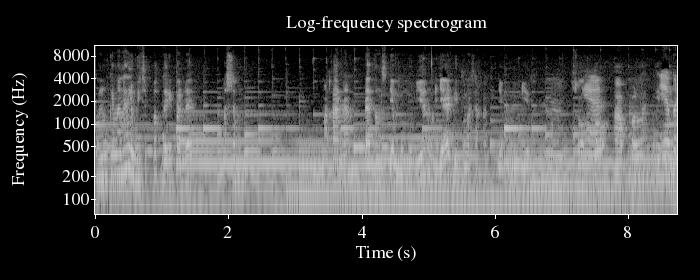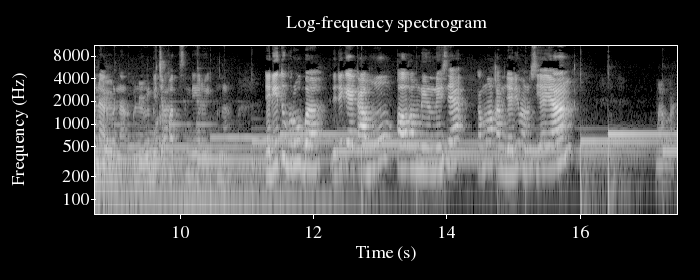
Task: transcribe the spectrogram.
kemungkinannya lebih cepat daripada mesen makanan datang sejam kemudian udah jadi tuh masakan sejam kemudian soto Iya. apalah Iya itu benar benar benar lebih cepat sendiri benar. Jadi itu berubah. Jadi kayak kamu kalau kamu di Indonesia kamu akan menjadi manusia yang malas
